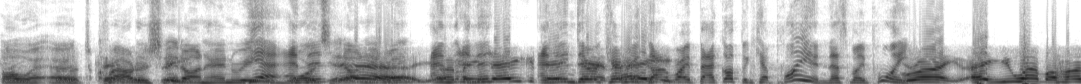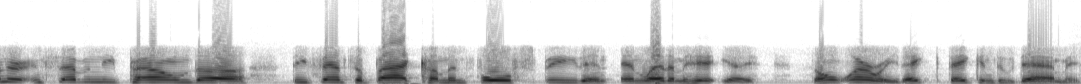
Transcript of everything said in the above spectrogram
Oh, uh, Crowder's Tennessee. hit on Henry. Yeah, and Moore's then, hit on Henry. and, I and then, they- and then Derrick get- Henry got right back up and kept playing. That's my point. Right. Hey, you have a hundred and seventy pound uh, defensive back coming full speed and and let him hit you. Don't worry, they they can do damage.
